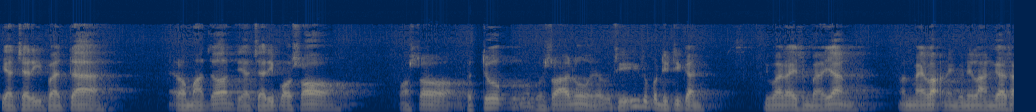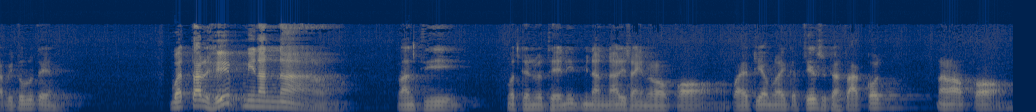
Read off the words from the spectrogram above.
diajari ibadah. Ramadan diajari poso, poso beduk, poso anu ya itu pendidikan. Diwarai sembayang, on melok ning gone langga sak piturute. Wa tarhib minan nar. Lan di weden-wedeni minan nari saing neraka. Supaya dia mulai kecil sudah takut neraka.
